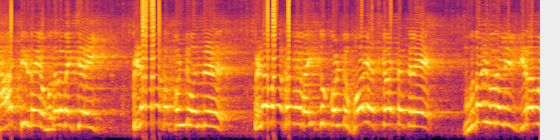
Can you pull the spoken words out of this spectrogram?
நாட்டினுடைய முதலமைச்சரை பிணமாக கொண்டு வந்து பிணமாகவே வைத்துக் கொண்டு போயஸ் காட்டத்திலே முதல் முதலில் இரவு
